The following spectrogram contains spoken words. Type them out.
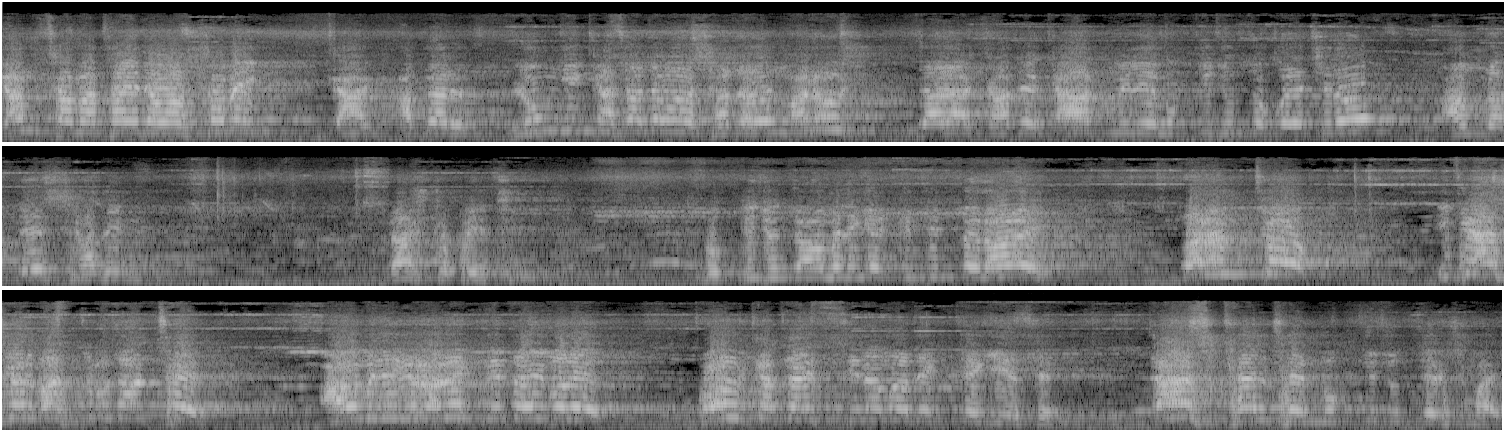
গামছা মাথায় দেওয়া শ্রমিক আপনার লুঙ্গি কাঁচা দেওয়া সাধারণ মানুষ, যারা কাঁধে কাঁধ মিলিয়ে মুক্তিযুদ্ধ করেছিল, আমরা দেশ স্বাধীন রাষ্ট্র পেয়েছি। মুক্তিযুদ্ধ আওয়ামী লীগের কৃতিত্ব নয়, বরঞ্চ ইতিহাসের বাস্তবতা আছে আওয়ামী লীগের অনেক নেতাই বলে, কলকাতায় সিনেমা দেখতে গিয়েছেন। তাস খেলছেন মুক্তিযুদ্ধের সময়।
